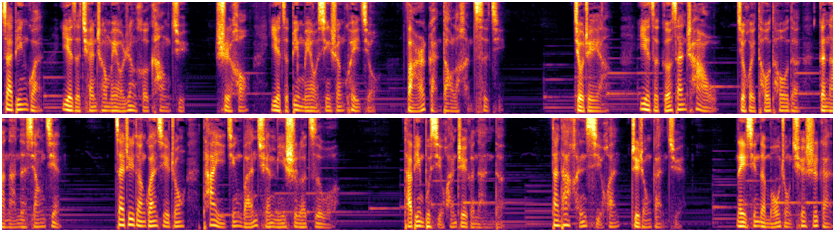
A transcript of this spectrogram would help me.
在宾馆，叶子全程没有任何抗拒。事后，叶子并没有心生愧疚，反而感到了很刺激。就这样，叶子隔三差五就会偷偷的跟那男的相见。在这段关系中，她已经完全迷失了自我。她并不喜欢这个男的，但她很喜欢这种感觉，内心的某种缺失感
